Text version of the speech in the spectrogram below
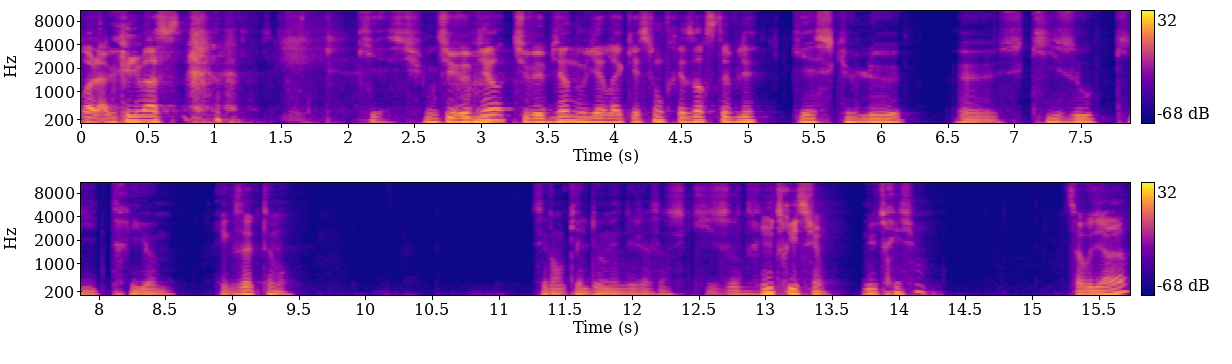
voilà, grimace. tu, veux bien, tu veux bien nous lire la question, Trésor, s'il te plaît? Qu'est-ce que le euh, schizochitrium Exactement. C'est dans quel domaine déjà ça Nutrition. Nutrition Ça vous dit rien?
